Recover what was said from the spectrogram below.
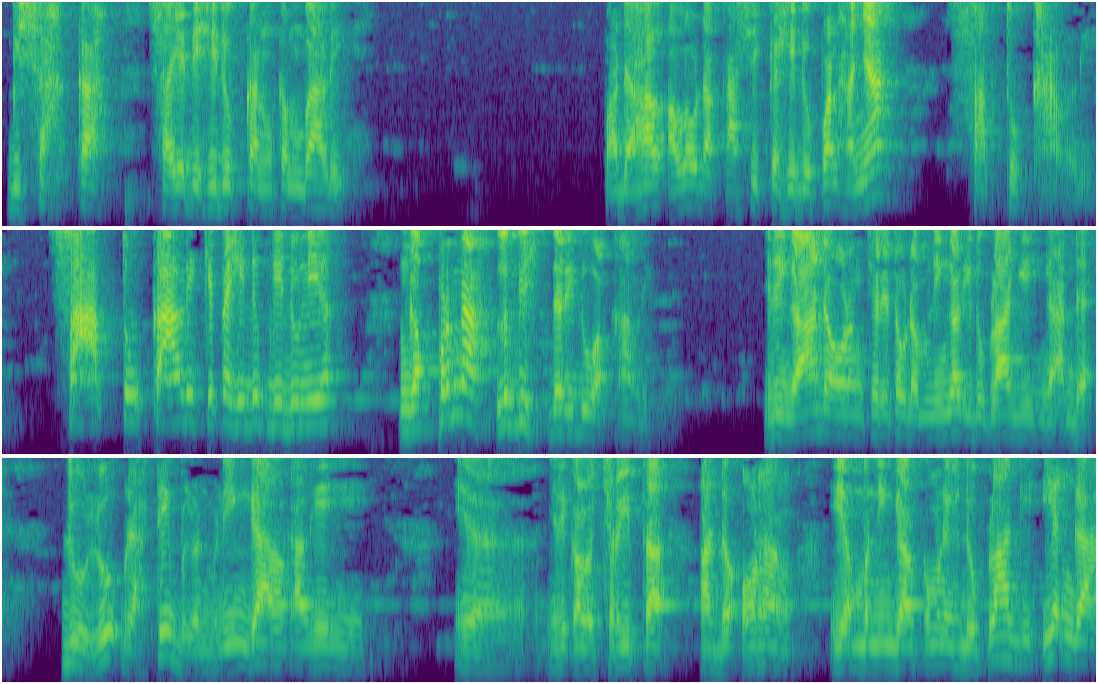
bisakah saya dihidupkan kembali? Padahal Allah udah kasih kehidupan hanya satu kali. Satu kali kita hidup di dunia. Nggak pernah lebih dari dua kali. Jadi nggak ada orang cerita udah meninggal hidup lagi. Nggak ada. Dulu berarti belum meninggal kali. Ya, jadi kalau cerita ada orang yang meninggal kemudian hidup lagi, ya nggak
